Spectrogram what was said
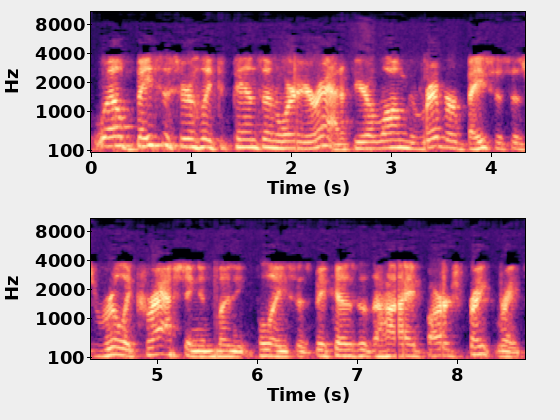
Well, basis really depends on where you're at. If you're along the river, basis is really crashing in many places because of the high barge freight rates.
